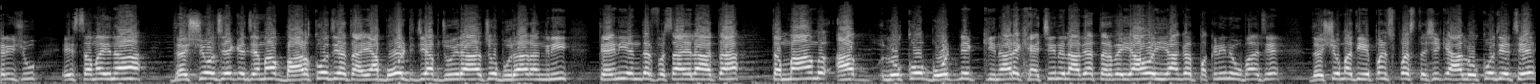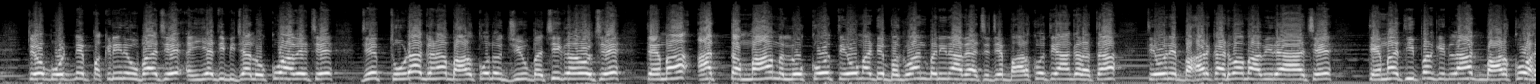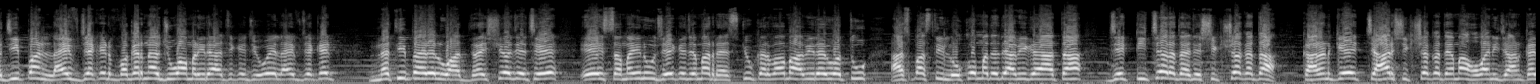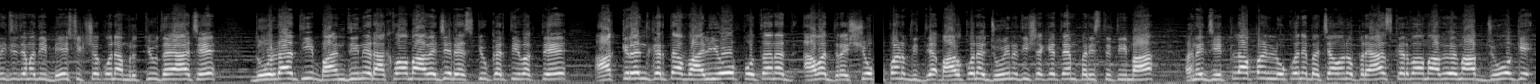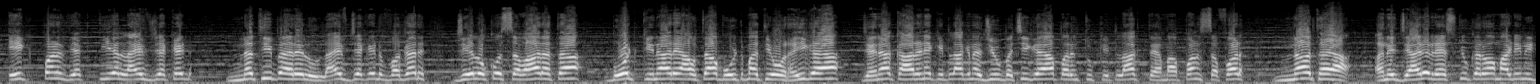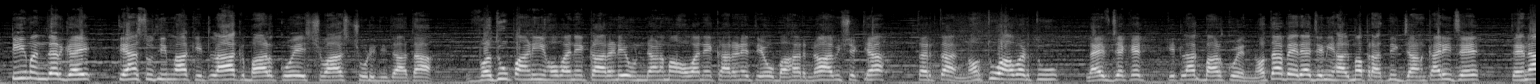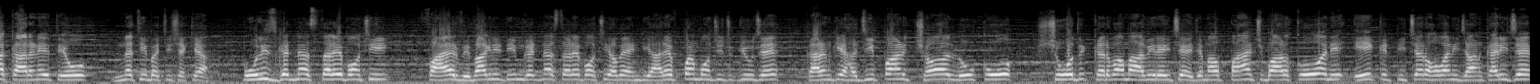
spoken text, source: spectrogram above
કરીશું. એ સમયના દ્રશ્યો છે કે જેમાં બાળકો જે હતા આ બોટ જે આપ જોઈ રહ્યા છો, ભૂરા રંગની, તેની અંદર ફસાયેલા હતા. તમામ આ લોકો બોટને કિનારે ખેંચીને લાવ્યા. તરવૈયાઓ અહીંયા આગળ પકડીને ઊભા છે. દ્રશ્યોમાંથી એ પણ સ્પષ્ટ થશે કે આ લોકો જે છે, તેઓ બોટને પકડીને ઊભા છે. અહીંયાથી બીજા લોકો આવે છે, જે થોડા ઘણા બાળકોનો જીવ બચી ગયો છે. તેમાં આ તમામ લોકો તેઓ માટે ભગવાન બનીને આવ્યા છે. જે બાળકો ત્યાં આગળ હતા, તેઓને બહાર કાઢવામાં આવી રહ્યા છે. તેમાંથી પણ કેટલાક બાળકો હજી પણ લાઈફ જેકેટ વગરના જોવા મળી રહ્યા છે કે જેઓએ લાઈફ જેકેટ નથી પહેરેલું. આ દ્રશ્ય જે છે એ સમયનું છે કે જેમાં રેસ્ક્યુ કરવામાં આવી રહ્યું હતું. આસપાસથી લોકો મદદે આવી ગયા હતા. જે ટીચર હતા, જે શિક્ષક હતા, કારણ કે ચાર શિક્ષકો તેમાં હોવાની જાણકારી છે. જેમાંથી બે શિક્ષકોના મૃત્યુ થયા છે. દોરડાથી બાંધીને રાખવામાં આવે છે રેસ્ક્યુ કરતી વખતે. આક્રંદ કરતા વાલીઓ પોતાના આવા દ્રશ્યો પણ વિદ્યા બાળકોને જોઈ નથી શકે તેમ પરિસ્થિતિમાં અને જેટલા પણ લોકોને બચાવવાનો પ્રયાસ કરવામાં આવ્યો એમાં આપ જુઓ કે એક પણ વ્યક્તિએ લાઈફ જેકેટ નથી પહેરેલું. લાઈફ જેકેટ વગર જે લોકો સવાર હતા, બોટ કિનારે આવતા, બોટમાં તેઓ રહી ગયા, જેના કારણે કેટલાકના જીવ બચી ગયા, પરંતુ કેટલાક તેમાં પણ સફળ ન થયા. અને જ્યારે રેસ્ક્યુ કરવા માટેની ટીમ અંદર ગઈ, ત્યાં સુધીમાં કેટલાક બાળકોએ શ્વાસ છોડી દીધા હતા. વધુ પાણી હોવાને કારણે, ઊંડાણમાં હોવાને કારણે તેઓ બહાર ન આવી શક્યા. તરતા નહોતું આવડતું. લાઈફ જેકેટ કેટલાક બાળકોએ નહોતા પહેર્યા જેની હાલમાં પ્રાથમિક જાણકારી છે. તેના કારણે તેઓ નથી બચી શક્યા. પોલીસ ઘટના સ્થળે પહોંચી, ફાયર વિભાગની ટીમ ઘટના સ્થળે પહોંચી. હવે એનડીઆરએફ પણ પહોંચી ચૂક્યું છે, કારણ કે હજી પણ છ લોકો શોધ કરવામાં આવી રહી છે, જેમાં પાંચ બાળકો અને એક ટીચર હોવાની જાણકારી છે.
